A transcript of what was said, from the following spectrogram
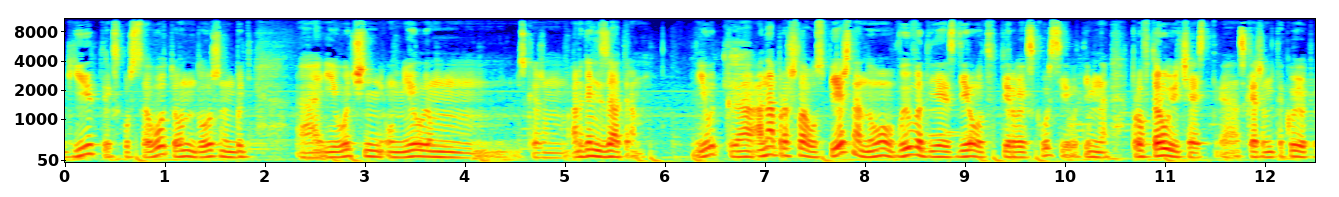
гид, экскурсовод, он должен быть и очень умелым, скажем, организатором. И вот а, она прошла успешно, но вывод я сделал вот в первой экскурсии, вот именно про вторую часть, а, скажем, такую,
